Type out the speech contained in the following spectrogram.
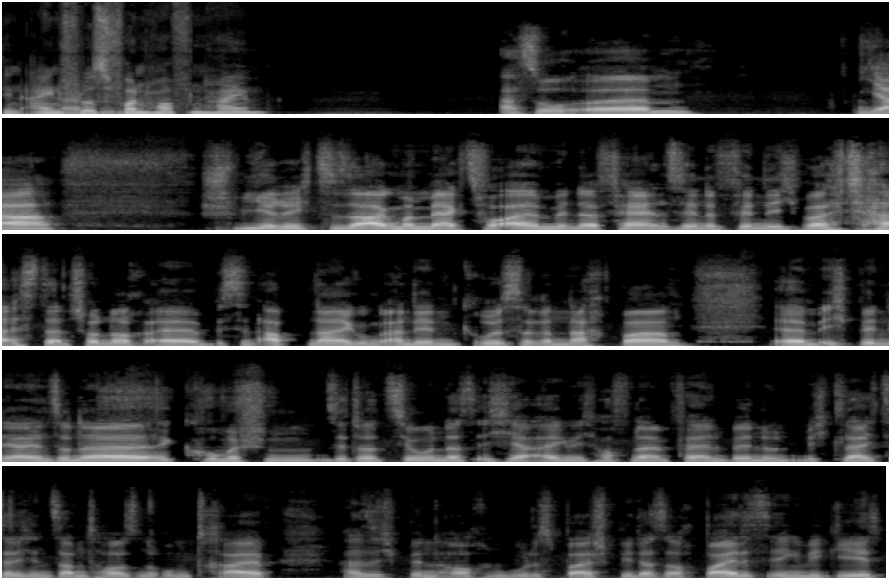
Den Einfluss Ähm, von Hoffenheim? Ach so, ähm, ja, schwierig zu sagen. Man merkt es vor allem in der Fanszene, finde ich, weil da ist dann schon noch äh, ein bisschen Abneigung an den größeren Nachbarn. Ähm, ich bin ja in so einer komischen Situation, dass ich ja eigentlich Hoffenheim-Fan bin und mich gleichzeitig in Sandhausen rumtreibe. Also ich bin auch ein gutes Beispiel, dass auch beides irgendwie geht.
